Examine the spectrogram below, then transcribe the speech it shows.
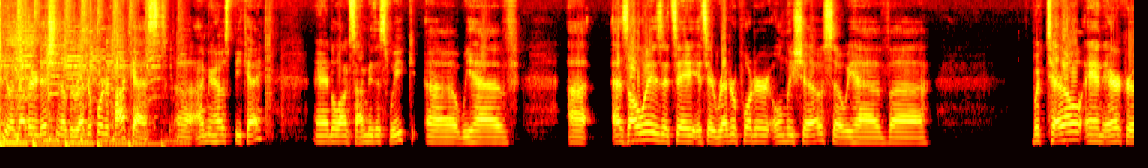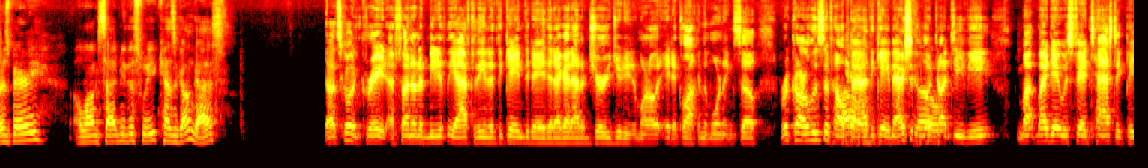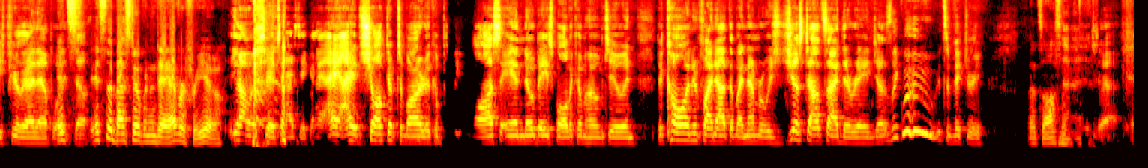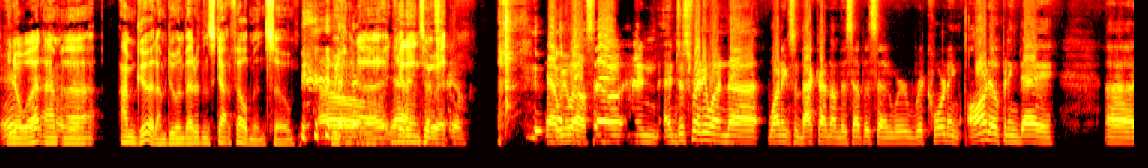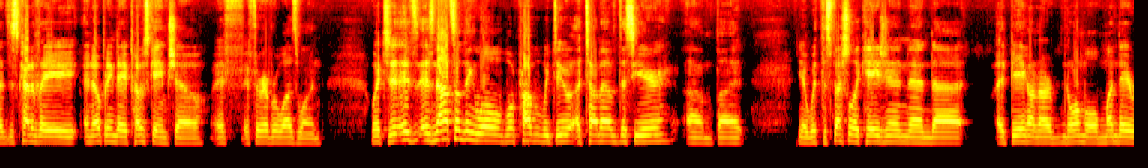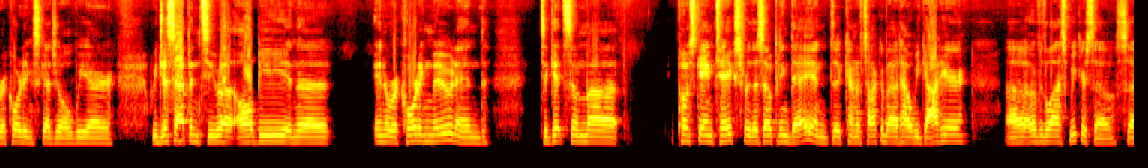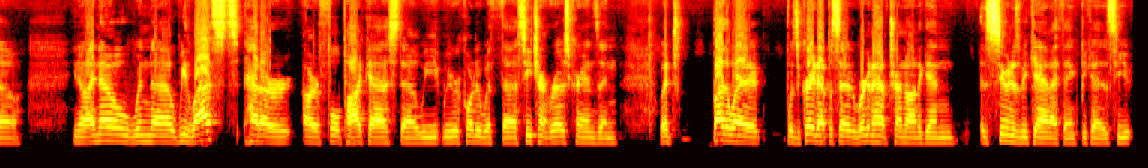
to another edition of the Red Reporter podcast. Uh, I'm your host, BK, and alongside me this week, uh, we have, uh, as always, it's a it's a Red Reporter only show. So we have uh, Wick Terrell and Eric Roseberry alongside me this week. How's it going, guys? That's going great. I found out immediately after the end of the game today that I got out of jury duty tomorrow at eight o'clock in the morning. So, regardless of how oh, bad the game actually so looked on TV, my, my day was fantastic based purely on that point. It's, so it's the best opening day ever for you. Yeah, it was fantastic. I, I had chalked up tomorrow to complete loss and no baseball to come home to, and to call in and find out that my number was just outside their range. I was like, "Woohoo! It's a victory." That's awesome. Nice. Yeah. You know what? I'm uh, I'm good. I'm doing better than Scott Feldman, so oh, we can uh, yeah, get into it. Yeah, we will. So, and and just for anyone uh, wanting some background on this episode, we're recording on opening day. Uh, just kind of a an opening day post game show, if if there ever was one, which is is not something we'll we'll probably do a ton of this year. Um, but you know, with the special occasion and uh, it being on our normal Monday recording schedule, we are we just happen to uh, all be in the in a recording mood and to get some uh, post game takes for this opening day and to kind of talk about how we got here uh, over the last week or so. So, you know, I know when uh, we last had our our full podcast, uh, we we recorded with uh, C. Trent Rosecrans, and which, by the way, was a great episode. We're gonna have Trent on again as soon as we can, I think, because he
